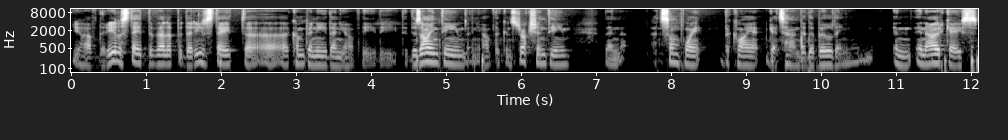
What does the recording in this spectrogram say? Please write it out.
you have the real estate developer, the real estate uh, company, then you have the, the, the design team, then you have the construction team. Then at some point, the client gets handed a building. In, in our case,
